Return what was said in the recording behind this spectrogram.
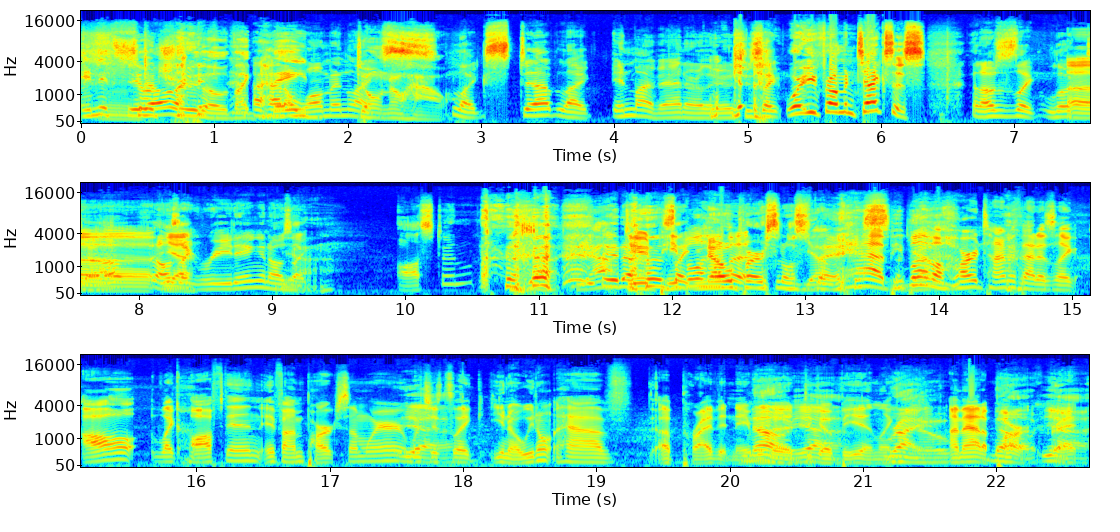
and it's You so know, true like, though. Like I had they a woman like don't know s- how. like step like in my van earlier. She's like, "Where are you from in Texas?" And I was just like looked Uh, up. And I was yeah. like reading, and I was Yeah. like, "Austin." yeah, yeah. you know, Dude, it's like no a- personal space. Yeah, people have a hard time with that. Is like I'll like often if I'm parked somewhere, which Yeah. it's like you know we don't have a private neighborhood to yeah. go be in. Like Right. No. I'm at a No, park, yeah. right?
